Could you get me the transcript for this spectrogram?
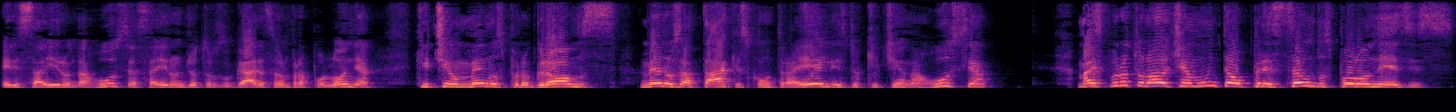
eles saíram da Rússia, saíram de outros lugares, foram para a Polônia, que tinham menos pogroms, menos ataques contra eles do que tinha na Rússia. Mas por outro lado tinha muita opressão dos poloneses,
